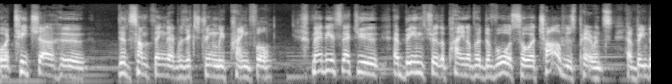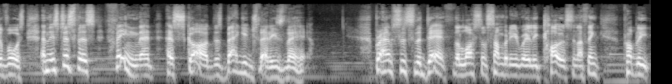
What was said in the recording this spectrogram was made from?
or a teacher who did something that was extremely painful. Maybe it's that you have been through the pain of a divorce or a child whose parents have been divorced. And there's just this thing that has scarred, this baggage that is there. Perhaps it's the death, the loss of somebody really close. And I think probably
